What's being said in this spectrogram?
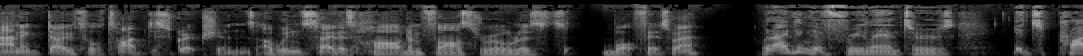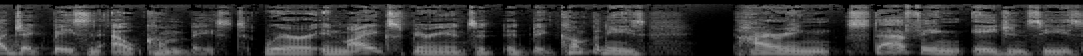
anecdotal type descriptions. I wouldn't say there's hard and fast rule as to what fits where. When I think of freelancers, it's project based and outcome based, where in my experience at, at big companies, hiring staffing agencies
